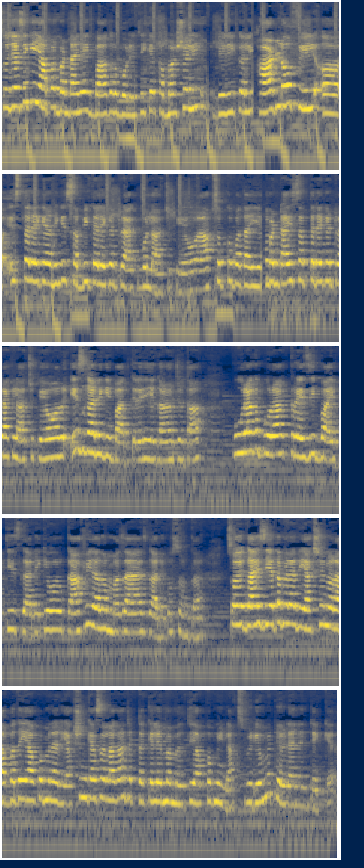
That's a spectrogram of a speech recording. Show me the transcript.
सो so, जैसे कि यहाँ पर बंटाई ने एक बात और बोली थी कि कमर्शियली लिरिकली हार्ड लो फील इस तरह के यानी कि सभी तरह के ट्रैक वो ला चुके हैं और आप सबको पता ही है बंटाई सब तरह के ट्रैक ला चुके हैं और इस गाने की बात करें ये गाना जो था पूरा का पूरा क्रेजी वाइब थी इस गाने की और काफ़ी ज़्यादा मज़ा आया इस गाने को सुनकर। सो so, गाइज़ ये था मेरा रिएक्शन और आप बताइए आपको मेरा रिएक्शन कैसा लगा? जब तक के लिए मैं मिलती हूँ आपको अपनी नेक्स्ट वीडियो में। Till then take care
